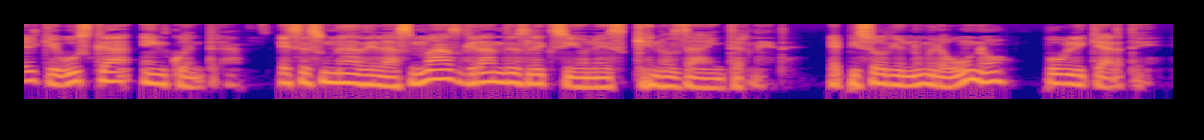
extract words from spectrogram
El que busca, encuentra. Esa es una de las más grandes lecciones que nos da Internet. Episodio número 1. Publicarte.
